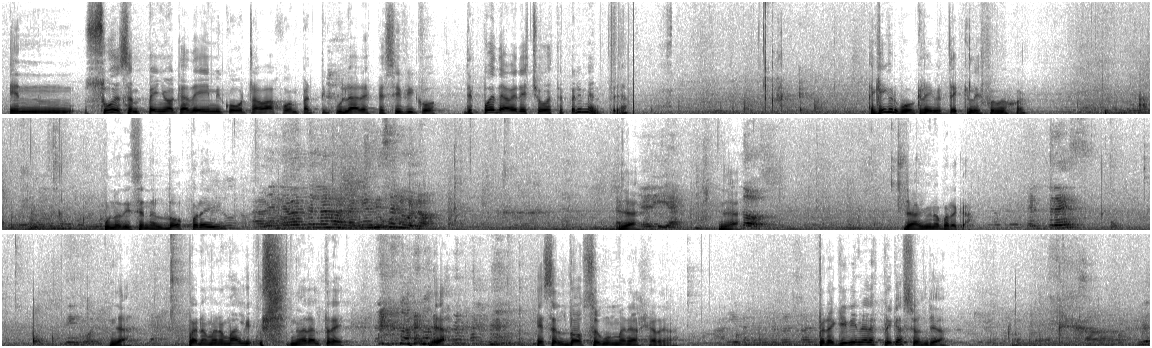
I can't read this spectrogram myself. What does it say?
en su desempeño académico o trabajo en particular específico después de haber hecho este experimento. ¿ya? ¿A qué grupo cree usted que les fue mejor? Uno dice en el 2 por ahí. A ver, levanten la mano. ¿Quién dice el 1? Ya. Ya. 2. Ya, hay uno por acá. El 3. Ninguno. Ya. Bueno, menos mal, no era el 3. ya. Es el 2 según María Jardín. Pero aquí viene la explicación ya.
